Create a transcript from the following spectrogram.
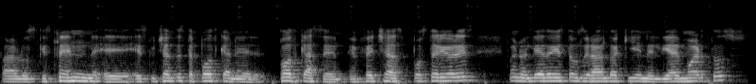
Para los que estén eh, escuchando este podcast, en, fechas posteriores, bueno, el día de hoy estamos grabando aquí en el Día de Muertos,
